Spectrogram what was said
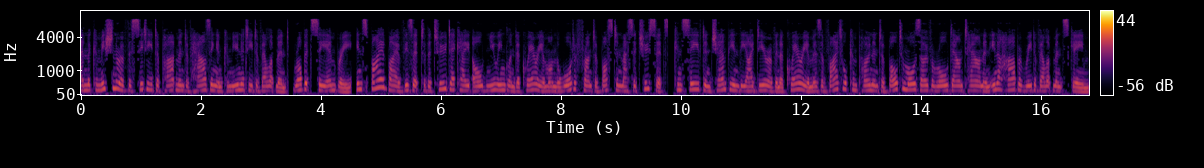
and the Commissioner of the City Department of Housing and Community Development, Robert C. Embry, inspired by a visit to the two-decade-old New England Aquarium on the waterfront of Boston, Massachusetts, conceived and championed the idea of an aquarium as a vital component of Baltimore's overall downtown and inner harbor redevelopment scheme.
